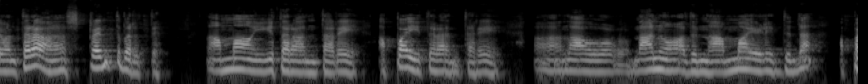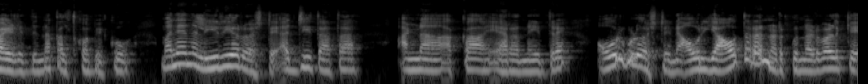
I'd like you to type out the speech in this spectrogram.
ಒಂಥರ ಸ್ಟ್ರೆಂತ್ ಬರುತ್ತೆ. ಅಮ್ಮ ಈ ಥರ ಅಂತಾರೆ, ಅಪ್ಪ ಈ ಥರ ಅಂತಾರೆ ನಾವು, ನಾನು ಅದನ್ನು ಅಮ್ಮ ಹೇಳಿದ್ದನ್ನು, ಅಪ್ಪ ಹೇಳಿದ್ದನ್ನು ಕಲ್ತ್ಕೋಬೇಕು. ಮನೆಯಲ್ಲಿ ಹಿರಿಯರು ಅಷ್ಟೇ, ಅಜ್ಜಿ, ತಾತ, ಅಣ್ಣ, ಅಕ್ಕ ಯಾರನ್ನೇ ಇದ್ದರೆ ಅವ್ರುಗಳು ಅಷ್ಟೇ ಅವ್ರು ಯಾವ ಥರ ನಡ್ಕೊ, ನಡವಳಿಕೆ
